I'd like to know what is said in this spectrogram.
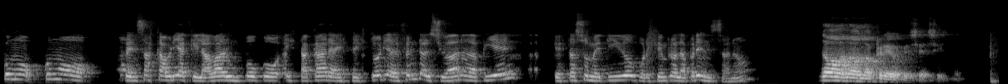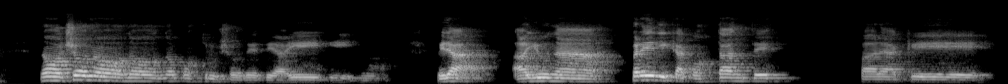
¿cómo, cómo pensás que habría que lavar un poco esta cara, esta historia, de frente al ciudadano de a pie que está sometido, por ejemplo, a la prensa, ¿no? No, no, no creo que sea así. No, yo no, no, no construyo desde ahí. Y, mirá, hay una prédica constante para que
